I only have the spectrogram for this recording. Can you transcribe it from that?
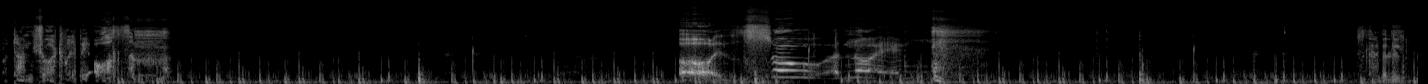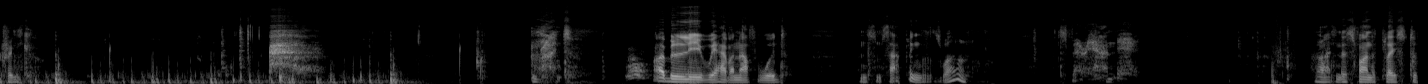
But I'm sure it will be awesome. Oh, it's so annoying. Just have a little drink. Right. I believe we have enough wood. And some saplings as well. It's very handy. Right, let's find a place to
